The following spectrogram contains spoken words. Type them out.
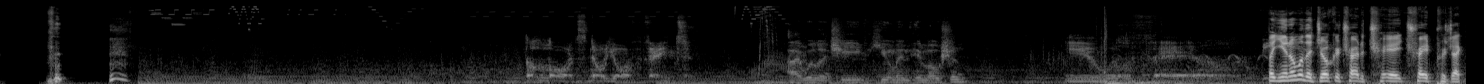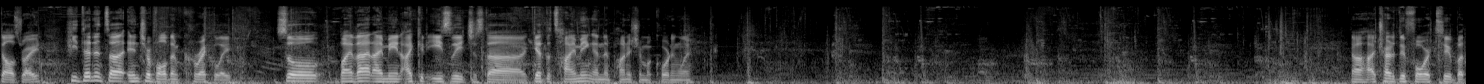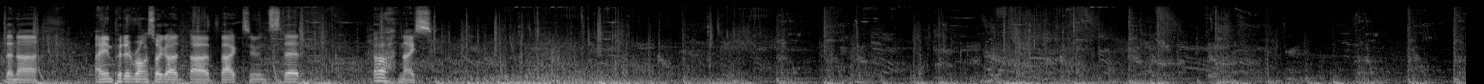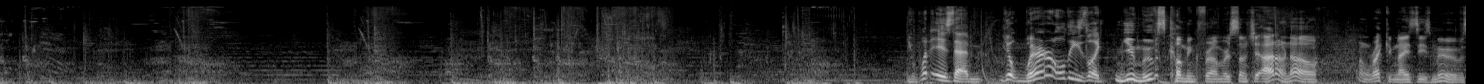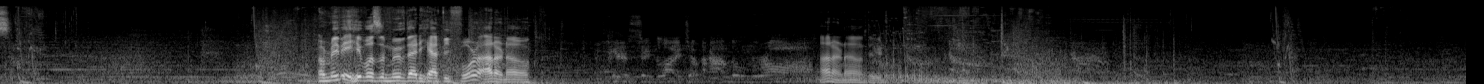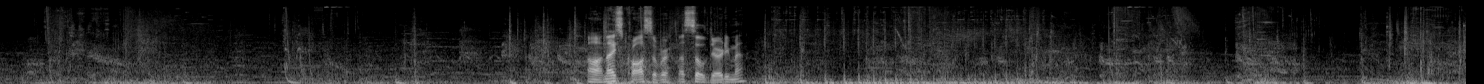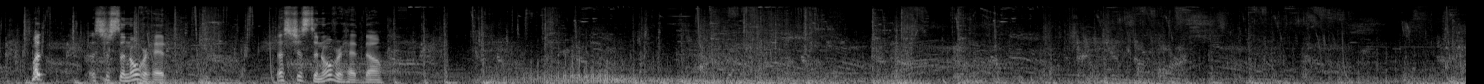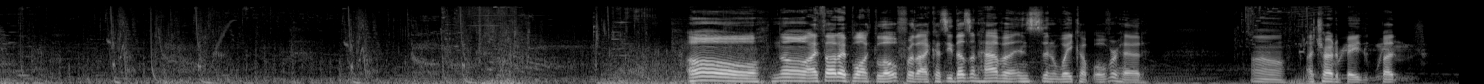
The lords know your fate. I will achieve human emotion. You will fail. But you know when the Joker tried to trade trade projectiles, right? He didn't uh, interval them correctly. So by that I mean I could easily just uh, get the timing and then punish him accordingly. Uh, I tried to do forward too, but then uh, I input it wrong, so I got uh, back to instead. Oh, nice. Is that? Yo, where are all these like new moves coming from or some shit? I don't know. I don't recognize these moves. Or maybe it was a move that he had before. I don't know. I don't know, dude. Oh, nice crossover. That's so dirty, man. That's just an overhead. That's just an overhead, though. Oh, no, I thought I blocked low for that because he doesn't have an instant wake up overhead. Oh, I tried to bait, but.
